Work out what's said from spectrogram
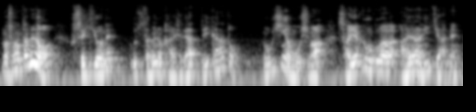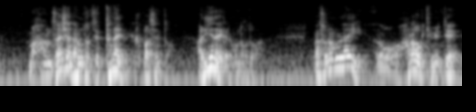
まあ、そのための布石をね打つための会社であっていいかなと。うちには思うし、まあ、最悪僕があやに行きゃね、まあ、犯罪者になることは絶対ないよ。100%ありえないからこんなことは、まあ、そのぐらいあの腹を決めて、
